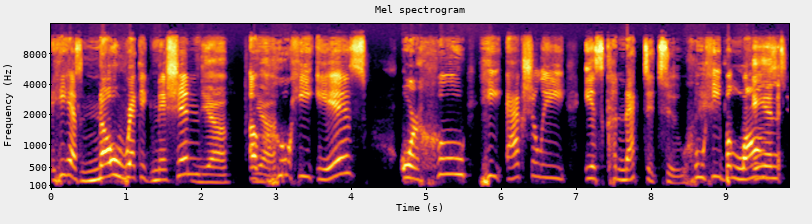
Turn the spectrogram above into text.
he has no recognition Yeah. of Yeah. who he is or who he actually is connected to, who he belongs And- to.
